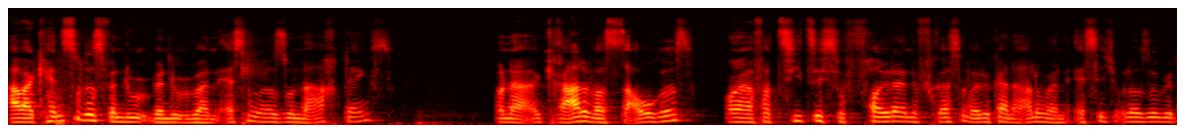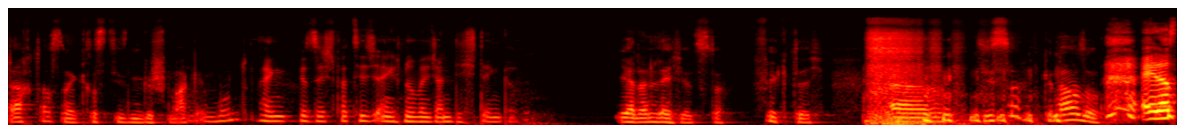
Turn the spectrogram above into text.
Aber kennst du das, wenn du, wenn du über ein Essen oder so nachdenkst und da gerade was Saures und da verzieht sich so voll deine Fresse, weil du keine Ahnung an Essig oder so gedacht hast und dann kriegst du diesen Geschmack im Mund? Mein Gesicht verzieht sich eigentlich nur, wenn ich an dich denke. Ja, dann lächelst du. Fick dich. ähm, siehst du? Genauso. Ey, das,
